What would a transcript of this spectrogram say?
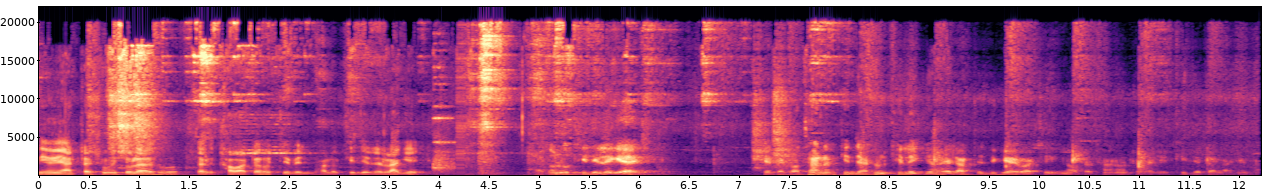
নিয়ে ওই আটটার সময় চলে আসব। তাহলে খাওয়াটা হচ্ছে বেশ ভালো, খিদেটা লাগে। এখনও খিদে লেগে আছে। সেটা কথা না, কিন্তু এখন খেলে কি হয়? রাত্রের দিকে এবার সেই নটা সাড়ে নটা লাগে খিদেটা লাগে না।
